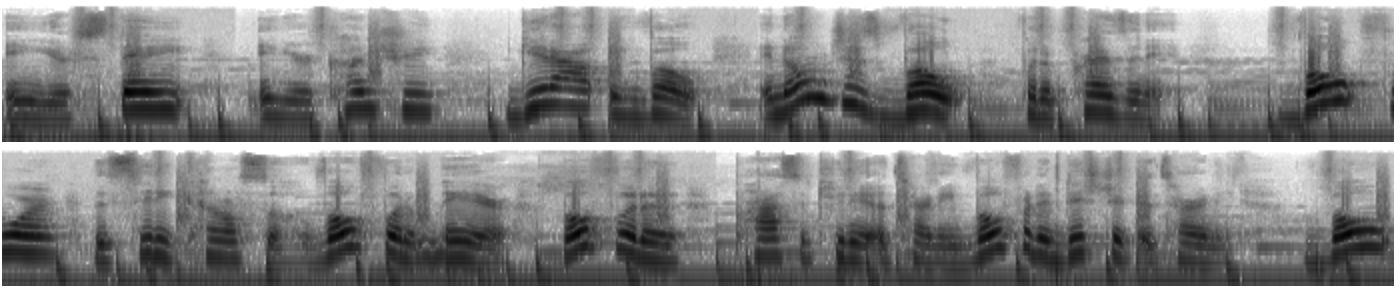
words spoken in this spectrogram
in your state, in your country, get out and vote. And don't just vote for the president. Vote for the city council. Vote for the mayor. Vote for the prosecuting attorney. Vote for the district attorney. Vote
